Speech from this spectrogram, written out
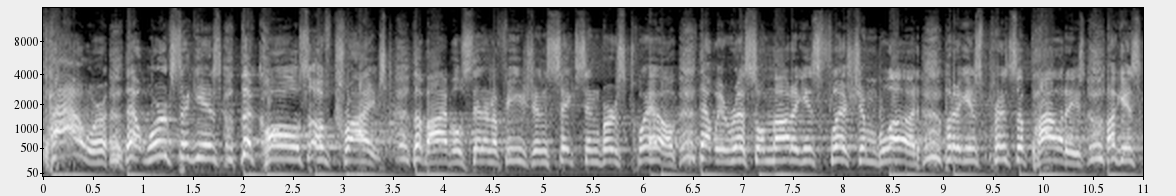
power that works against the cause of Christ. Christ. The Bible said in Ephesians 6 and verse 12 that we wrestle not against flesh and blood, but against principalities, against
